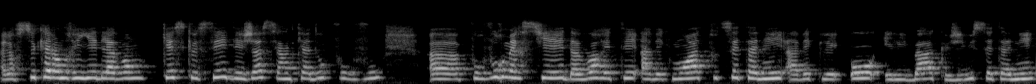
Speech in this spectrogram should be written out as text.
Alors, ce calendrier de l'Avent, qu'est-ce que c'est? Déjà, c'est un cadeau pour vous, euh, pour vous remercier d'avoir été avec moi toute cette année, avec les hauts et les bas que j'ai eu cette année.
